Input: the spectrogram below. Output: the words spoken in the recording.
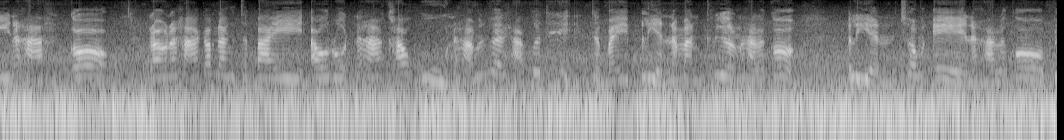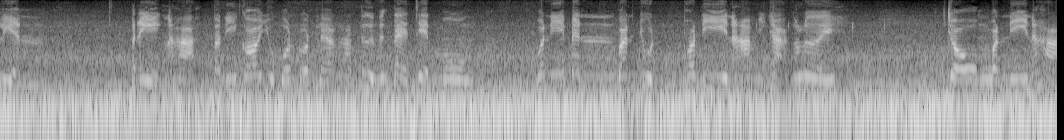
นี้นะคะ ก็เรานะคะกำลังจะไปเอารถนะคะ เข้าอู่นะคะเพื่อนๆค่ะเพื่อที่จะไปเปลี่ยนน้ำมันเครื่องนะคะ แล้วก็เปลี่ยนช่องแอร์นะคะ แล้วก็เปลี่ยนเบรกนะคะ ตอนนี้ก็อยู่บนรถแล้วนะคะ ตื่นตั้งแต่7จ็ดโมงวันนี้เป็นวันหยุดพอดีนะคะมิกะก็เลยจองวันนี้นะคะ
